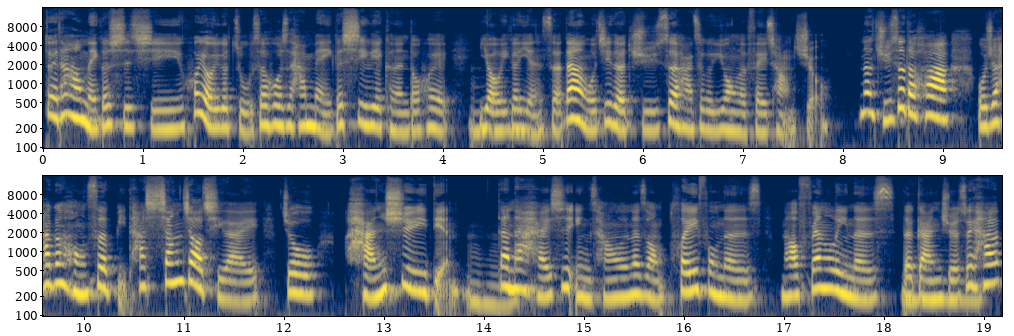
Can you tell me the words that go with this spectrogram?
对，它好像每个时期会有一个主色，或是它每一个系列可能都会有一个颜色。嗯、但我记得橘色它这个用了非常久。那橘色的话，我觉得它跟红色比，它相较起来就。含蓄一点，嗯、但它还是隐藏了那种 playfulness，然后 friendliness 的感觉，嗯、所以它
